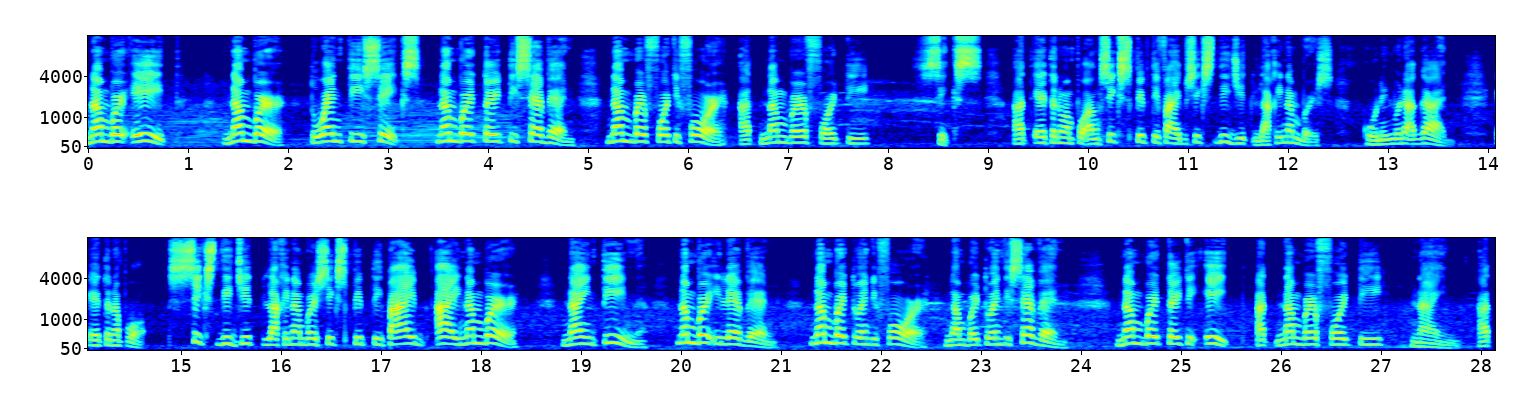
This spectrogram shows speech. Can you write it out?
number 8, number 26, number 37, number 44, at number 46. At ito naman po ang 655, 6 digit lucky numbers. Kunin mo na agad. Ito na po, 6 digit lucky number 655 ay number 19, number 11, number 24, number 27, number 38, at number 49. At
